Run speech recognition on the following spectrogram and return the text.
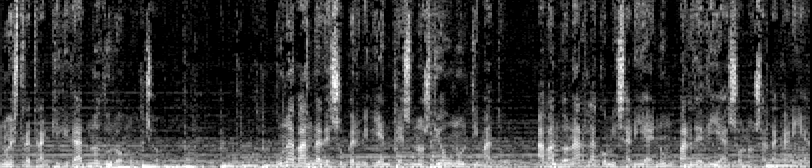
nuestra tranquilidad no duró mucho. Una banda de supervivientes nos dio un ultimátum, abandonar la comisaría en un par de días o nos atacarían.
